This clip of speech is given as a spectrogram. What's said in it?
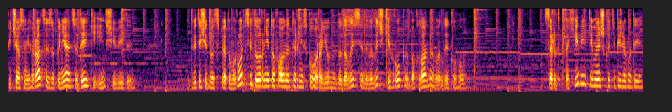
Під час міграції зупиняються деякі інші види. У 2025 році до орнітофауни Тернівського району додалися невеличкі групи баклана великого. Серед птахів, які мешкають біля води,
